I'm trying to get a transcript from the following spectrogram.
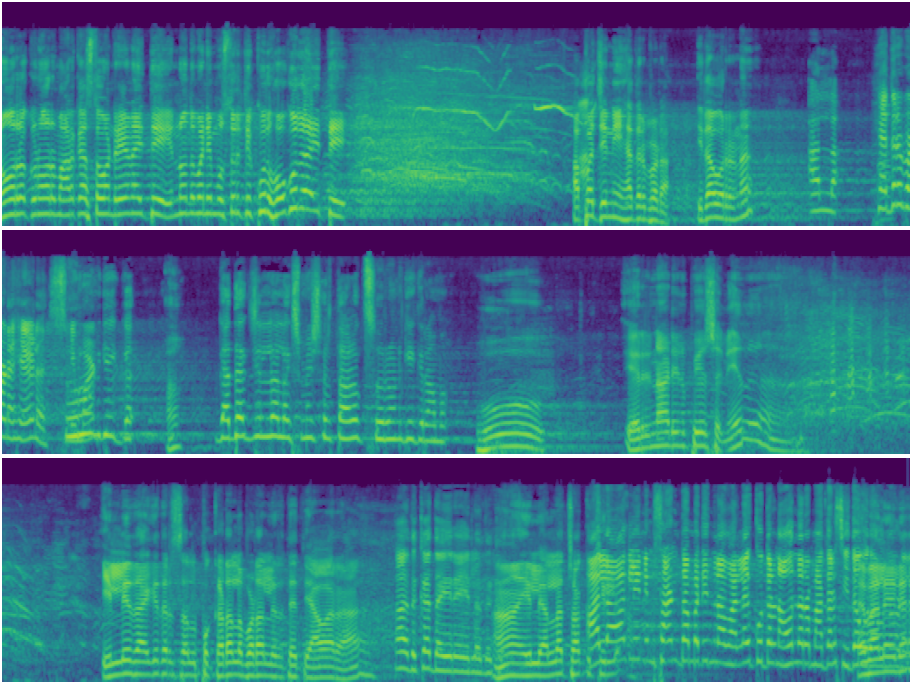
ನೂರಕ್ಕೆ ನೂರು ಮಾರ್ಕಸ್ ತಗೊಂಡ್ರೆ ಏನೈತಿ? ಇನ್ನೊಂದು ಮನೆ ಮುಸುರು ತಿಕ್ಕುದು ಹೋಗುದೈತಿ ಐತಿ. ಅಪ್ಪಾಜಿ ನೀ ಹೆದರ್ಬೇಡ. ಇದಾವ್ರಣ ಅಲ್ಲ. ಹೆದರ್ಬೇಡ ಹೇಳ. ಸುರುಣ್ಗಿ ಗ ಗದಗ ಜಿಲ್ಲಾ ಲಕ್ಷ್ಮೇಶ್ವರ ತಾಲೂಕ್ ಸುರುಣ್ಗಿ ಗ್ರಾಮ. ಓ ಎರಿನಾಡಿನ ಪೇಸನ್ ಇದು ಇಲ್ಲಿದಾಗಿದ್ರೆ ಸ್ವಲ್ಪ ಕಡಲ ಬಡಲ್ ಇರ್ತೈತಿ ಯಾವಾರ? ಅದಕ್ಕೆ ಧೈರ್ಯ ಇಲ್ಲ ಅದಕ್ಕೆ. ಹಾ ಇಲ್ಲಿ ಎಲ್ಲ ಚೊಕ್ಕ ಅಲ್ಲ ಚಿಲ್ಲಿ- ಆಗ್ಲಿ ನಿಮ್ ಸಣ್ಣ ತಮ್ಮದಿಂದ ನಾವು ಅಲ್ಲೇ ಕೂತ್ರ ಅವನರ ಮಾತಾಡ್ಸಿದ ಏ, ಬಾಲೆ ಇಲ್ಲಿ.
